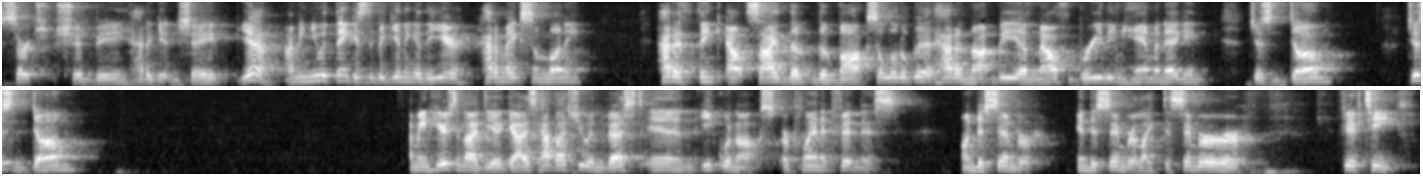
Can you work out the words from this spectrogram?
Search should be how to get in shape. Yeah, I mean, you would think it's the beginning of the year, how to make some money, how to think outside the, the box a little bit, how to not be a mouth breathing, ham and egging, just dumb, just dumb. I mean, here's an idea, guys. How about you invest in Equinox or Planet Fitness on December, in December, like December 15th?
